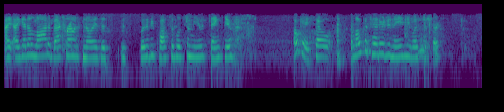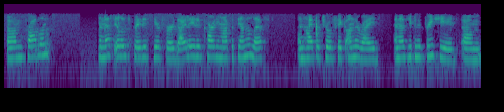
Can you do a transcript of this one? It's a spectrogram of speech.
I, I get a lot of background noise. It's, it's, would it be possible to mute? Thank you. Okay, so locus heterogeneity was the first um, problem, and that's illustrated here for dilated cardiomyopathy on the left and hypertrophic on the right. And as you can appreciate, um,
